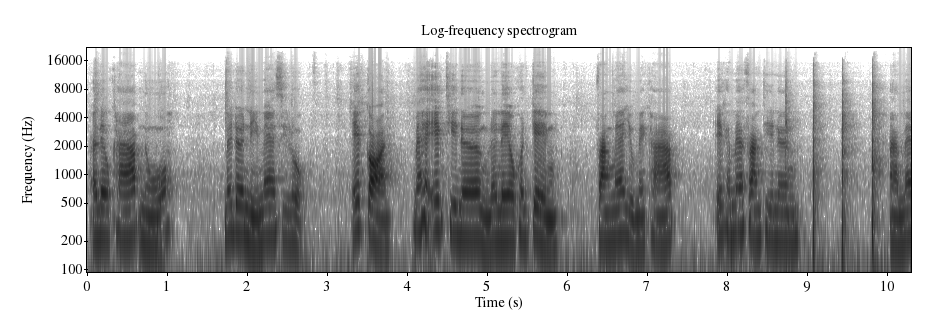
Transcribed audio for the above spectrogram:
เอาเร็วครับ หนู ไม่เดินหนีแม่สิลูก เอ็กก่อน แม่ให้เอ็กทีหนึ่งเร็วๆคนเก่ง ฟังแม่อยู่ไหมครับ เอ็กให้แม่ฟังทีหนึ่งอ่าแม่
